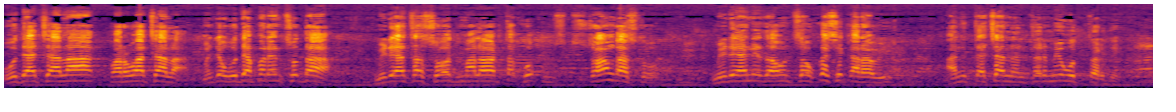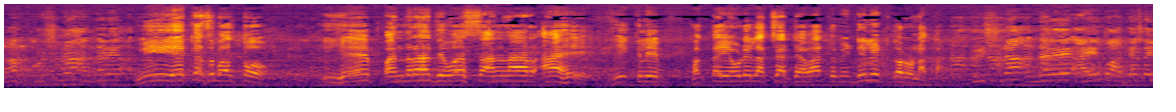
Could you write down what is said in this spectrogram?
उद्याच्याला परवाच्याला म्हणजे उद्यापर्यंत सुद्धा मीडियाचा शोध मला वाटतं खूप स्ट्रॉंग असतो. मीडियाने जाऊन चौकशी करावी आणि त्याच्यानंतर मी उत्तर दे मी एकच बोलतो की हे पंधरा दिवस चालणार आहे ही क्लिप फक्त एवढी लक्षात ठेवा तुम्ही डिलीट करू नका. कृष्णा अंधारे आहे तो अद्यापही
